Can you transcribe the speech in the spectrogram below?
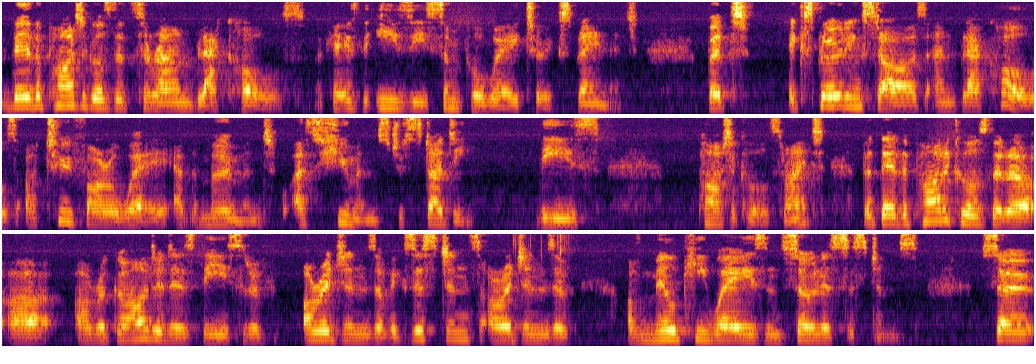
They're the particles that surround black holes. Okay, is the easy, simple way to explain it. But exploding stars and black holes are too far away at the moment for us humans to study these particles, right? But they're the particles that are, are, are regarded as the sort of origins of existence, origins of, of Milky Ways and solar systems. So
